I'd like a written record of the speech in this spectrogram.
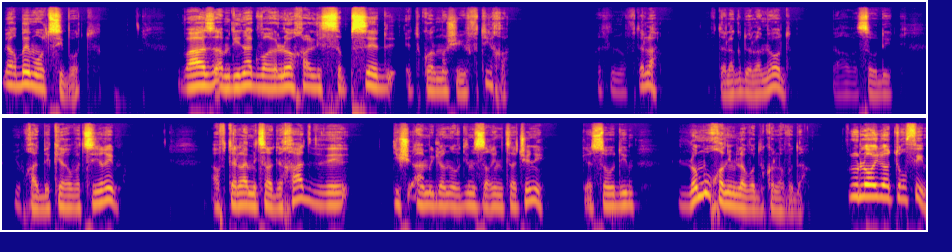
מהרבה מאוד סיבות, ואז המדינה כבר לא יכלה לסבסד את כל מה שהיא הבטיחה. יש לנו אבטלה, אבטלה גדולה מאוד בערב הסעודית, במיוחד בקרב הצעירים. אבטלה מצד אחד ותשעה מיליון עובדים זרים מצד שני, כי הסעודים לא מוכנים לעבוד בכל עבודה, אפילו לא להיות טורפים.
